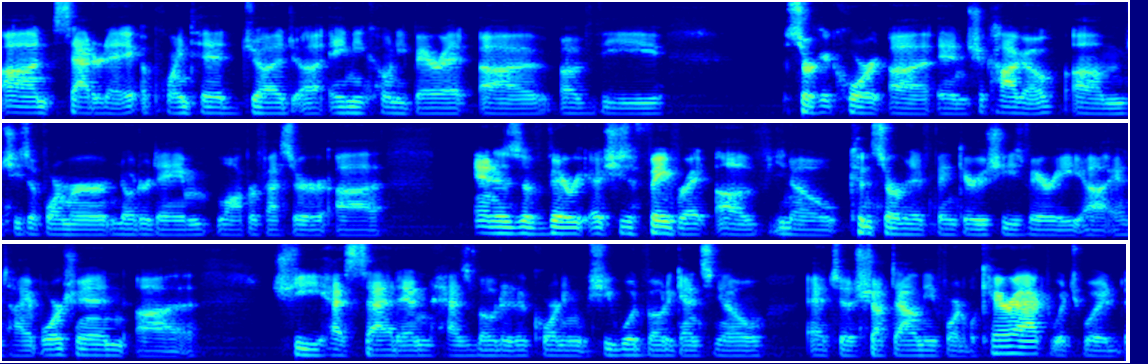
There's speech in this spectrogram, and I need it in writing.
on Saturday appointed Judge uh, Amy Coney Barrett uh, of the Circuit Court uh, in Chicago. Um, she's a former Notre Dame law professor, uh, and is a very uh, she's a favorite of you know conservative thinkers. She's very uh, anti-abortion. She has said and has voted according. She would vote against you know and to shut down the Affordable Care Act, which would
